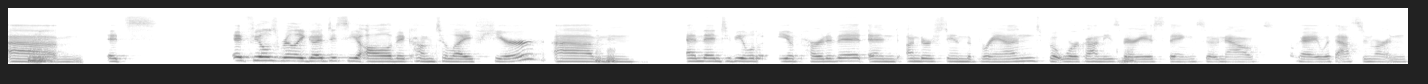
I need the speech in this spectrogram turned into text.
Mm-hmm. Um, mm-hmm. It's it feels really good to see all of it come to life here. Um, mm-hmm. And then to be able to be a part of it and understand the brand, but work on these mm-hmm. various things. So now, okay, with Aston Martin,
